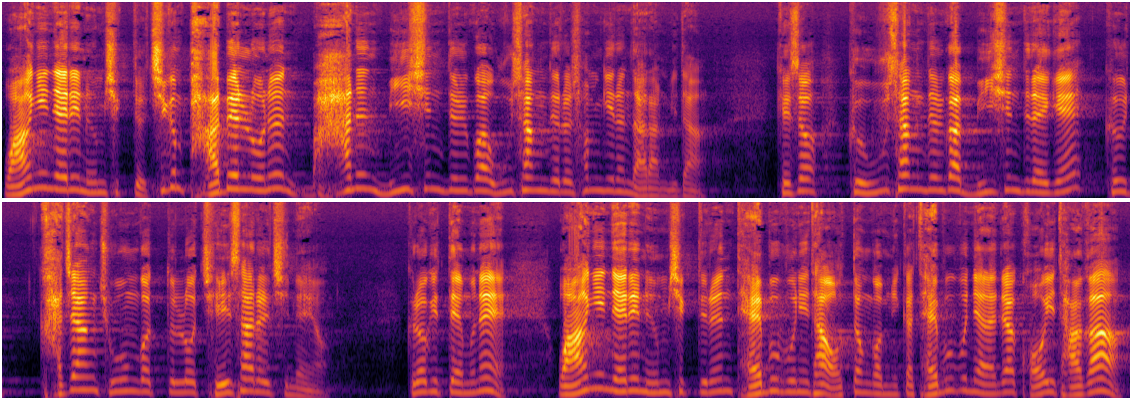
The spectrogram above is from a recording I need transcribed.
왕이 내린 음식들. 지금 바벨론은 많은 미신들과 우상들을 섬기는 나라입니다. 그래서 그 우상들과 미신들에게 그 가장 좋은 것들로 제사를 지내요. 그렇기 때문에 왕이 내린 음식들은 대부분이 다 어떤 겁니까? 대부분이 아니라 거의 다가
